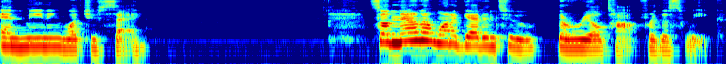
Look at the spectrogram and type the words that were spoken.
and meaning what you say. So now I want to get into the real talk for this week.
